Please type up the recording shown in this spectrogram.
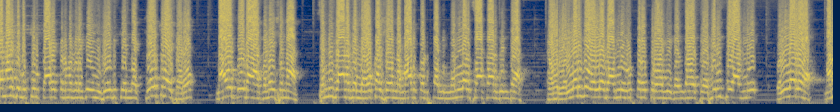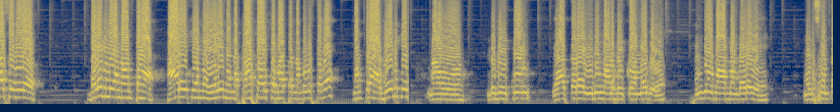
ಸಮಾಜಮುಖಿ ಕಾರ್ಯಕ್ರಮಗಳಿಗೆ ಈ ವೇದಿಕೆಯನ್ನ ಕೇಳ್ತಾ ಇದ್ದಾರೆ. ನಾವು ಕೂಡ ಆ ಗಣೇಶನ ಸಂವಿಧಾನದಲ್ಲಿ ಅವಕಾಶವನ್ನ ಮಾಡಿಕೊಡ್ತಾ ನಿಮ್ಮೆಲ್ಲರ ಸಹಕಾರದಿಂದ ಅವರೆಲ್ಲರಿಗೂ ಒಳ್ಳೇದಾಗ್ಲಿ ಉತ್ತರೋತ್ತರವಾಗಿ, ಗಂಗಾವತಿ ಅಭಿವೃದ್ಧಿ ಆಗ್ಲಿ ಎಲ್ಲರ ಮನಸ್ಸುಗಳು ಬೆಳಗಲಿ ಅನ್ನುವಂತಹ ಆರೈಕೆಯನ್ನ ಹೇಳಿ ನನ್ನ ಪ್ರಾಸ್ತಾವಿಕ ಮಾತನ್ನ ಮುಗಿಸ್ತೇನೆ. ನಂತರ ವೇದಿಕೆ ನಾವು ಇಡಬೇಕು. ಯಾವ ತರ ಇದು ಮಾಡಬೇಕು ಅನ್ನೋದು ಹಿಂದೂ ಮಹಾಮಂಡಳಿ ನಡೆಸುವಂತ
